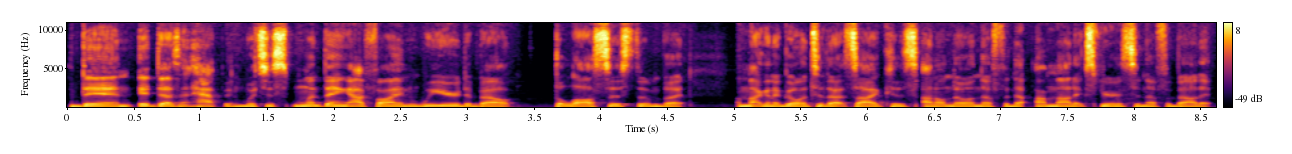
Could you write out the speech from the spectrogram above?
then it doesn't happen, which is one thing I find weird about the law system, but I'm not going to go into that side because I don't know enough. I'm not experienced enough about it.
